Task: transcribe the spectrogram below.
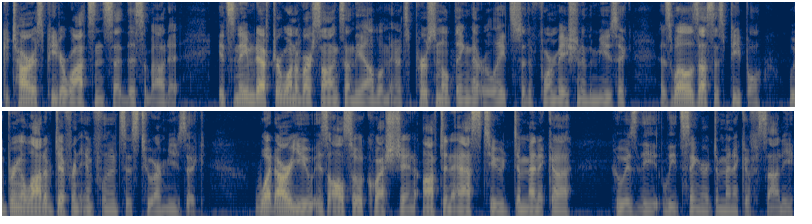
guitarist peter watson said this about it. It's named after one of our songs on the album and it's a personal thing that relates to the formation of the music as well as us as people. We bring a lot of different influences to our music. What are you? is also a question often asked to domenica who is the lead singer domenica Fossati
